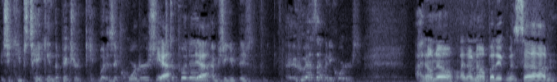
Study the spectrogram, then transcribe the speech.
and she keeps taking the picture. What is it? Quarters she Yeah, has to put in. yeah. I mean, she is. Who has that many quarters? I don't know. I don't know, but it was um,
